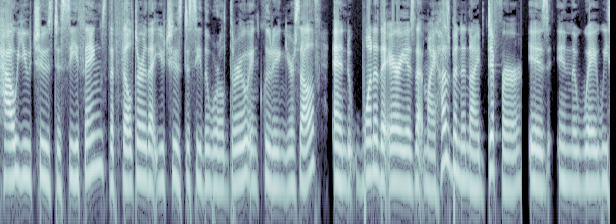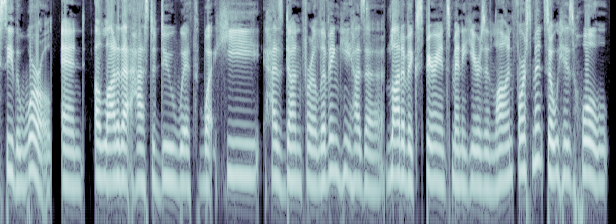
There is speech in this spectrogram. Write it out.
how you choose to see things, the filter that you choose to see the world through, including yourself. And one of the areas that my husband and I differ is in the way we see the world. And a lot of that has to do with what he has done for a living. He has a lot of experience, many years in law enforcement. So his whole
